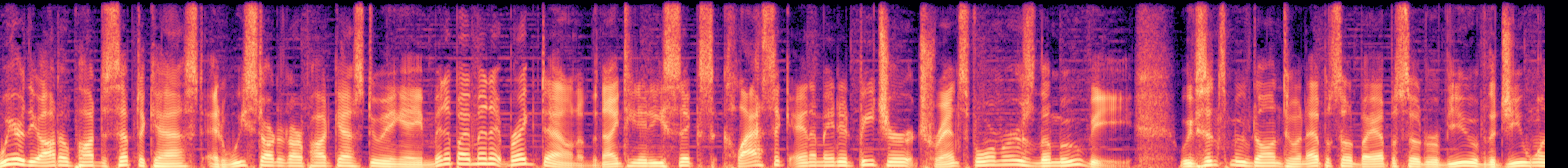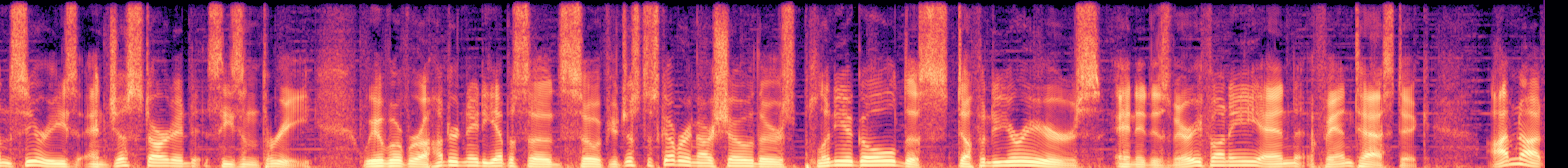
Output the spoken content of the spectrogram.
We are the Autopod Decepticast, and we started our podcast doing a minute by minute breakdown of the 1986 classic animated feature Transformers the Movie. We've since moved on to an episode by episode review of the G1 series and just started season 3. We have over 180 episodes, so if you're just discovering our show, there's plenty of gold to stuff into your ears, and it is very funny and fantastic. I'm not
